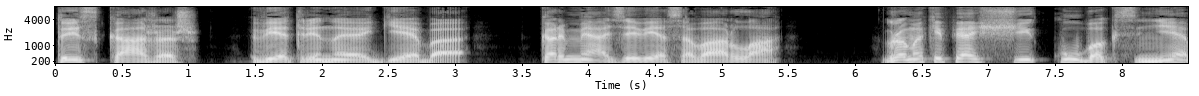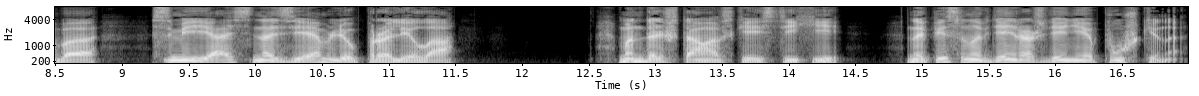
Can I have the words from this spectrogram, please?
Ты скажешь, ветреная Геба, кормя Зевесова орла, громокипящий кубок с неба, смеясь, на землю пролила. Мандельштамовские стихи написаны в день рождения Пушкина,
